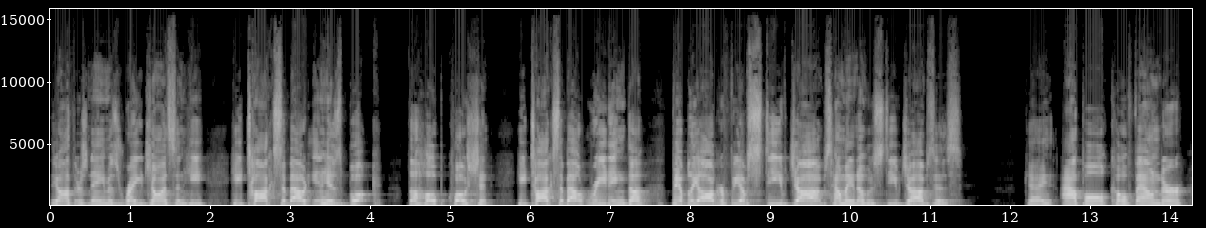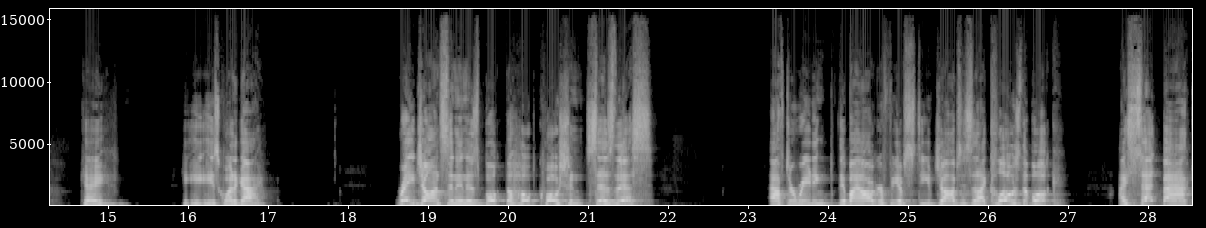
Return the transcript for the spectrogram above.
the author's name is Ray Johnson. He, he talks about in his book, The Hope Quotient, he talks about reading the bibliography of Steve Jobs. How many know who Steve Jobs is? Okay, Apple co founder, okay, he, he's quite a guy. Ray Johnson, in his book, The Hope Quotient, says this. After reading the biography of Steve Jobs, he says, I closed the book, I sat back,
